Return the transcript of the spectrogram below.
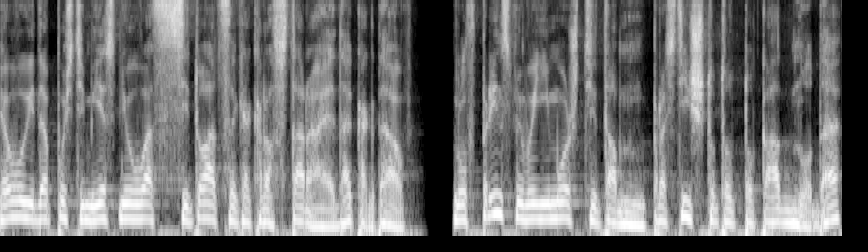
Вы, допустим, если у вас ситуация как раз вторая, да, когда ну, в принципе, вы не можете там простить что-то только одно, да?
